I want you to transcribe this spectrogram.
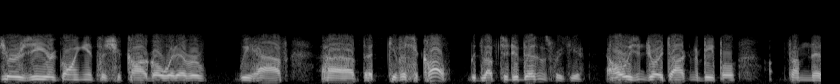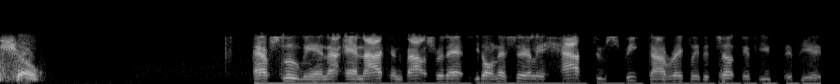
Jersey or going into Chicago, whatever we have. Uh, but give us a call. We'd love to do business with you. I always enjoy talking to people from this show. Absolutely, and I, and I can vouch for that. You don't necessarily have to speak directly to Chuck if you if you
